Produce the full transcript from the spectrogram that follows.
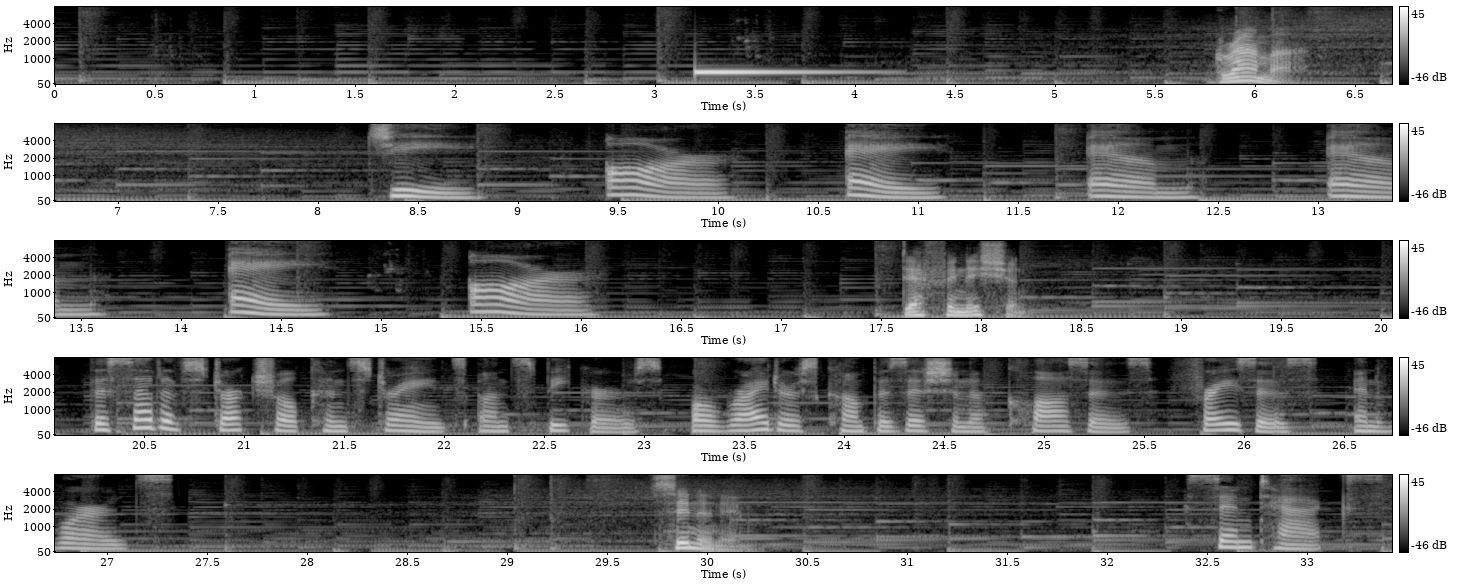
Grammar. G R A M M A R. Definition. The set of structural constraints on speakers or writers' composition of clauses, phrases, and words. Synonym. Syntax.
